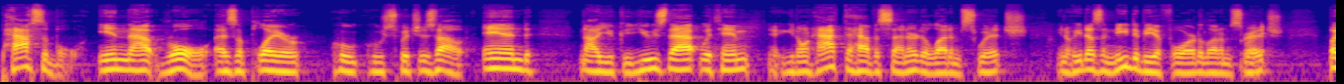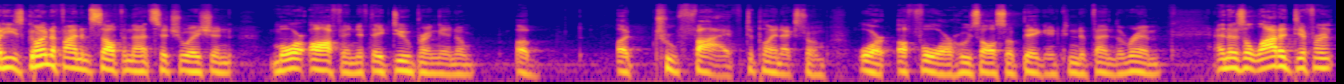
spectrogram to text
passable in that role as a player who who switches out. And now you could use that with him. You don't have to have a center to let him switch. You know, he doesn't need to be a four to let him switch. But he's going to find himself in that situation more often if they do bring in a, a a true five to play next to him or a four who's also big and can defend the rim. And there's a lot of different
